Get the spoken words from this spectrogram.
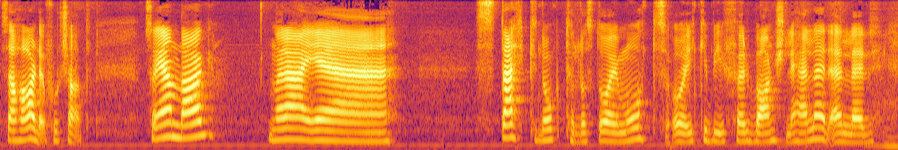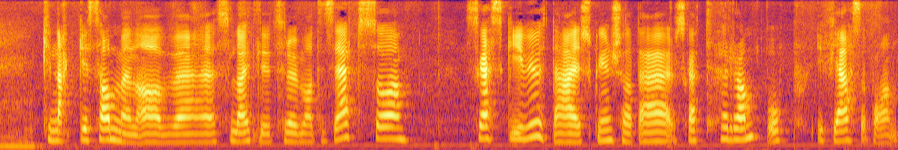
Så jeg har det fortsatt. Så en dag, når jeg er sterk nok til å stå imot og ikke bli for barnslig heller, eller knekke sammen av uh, slightly traumatisert, så skal jeg skrive ut det her screenshotet her, skal jeg trampe opp i fjeset på han.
